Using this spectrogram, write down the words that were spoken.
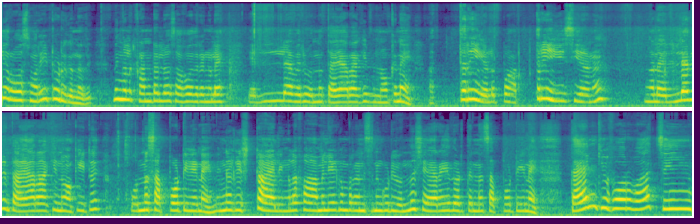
ഈ റോസ്മറി ഇട്ട് കൊടുക്കുന്നത്. നിങ്ങൾ കണ്ടല്ലോ സഹോദരങ്ങളെ എല്ലാവരും ഒന്ന് തയ്യാറാക്കി നോക്കണേ. അത്രയും എളുപ്പം അത്രയും ഈസിയാണ്. നിങ്ങളെല്ലാവരും തയ്യാറാക്കി നോക്കിയിട്ട് ഒന്ന് സപ്പോർട്ട് ചെയ്യണേ. നിങ്ങൾക്ക് ഇഷ്ടമായാലും നിങ്ങളെ ഫാമിലിയേക്കും ഫ്രണ്ട്സിനും കൂടി ഒന്ന് ഷെയർ ചെയ്ത് തന്നെ സപ്പോർട്ട് ചെയ്യണേ. താങ്ക് യു ഫോർ വാച്ചിങ്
